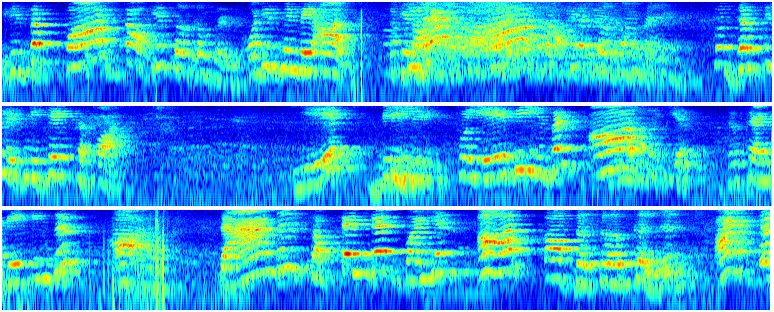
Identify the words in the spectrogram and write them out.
It is the part of a circumference. What is meant by arc? It is It is the the part part of a circumference. So just let me take the part. A, B. So AB is an arc here. Just I am taking this arc. The angle subtended by an arc of the circle at the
